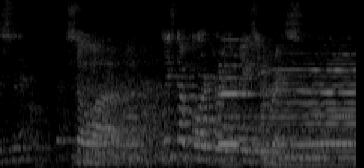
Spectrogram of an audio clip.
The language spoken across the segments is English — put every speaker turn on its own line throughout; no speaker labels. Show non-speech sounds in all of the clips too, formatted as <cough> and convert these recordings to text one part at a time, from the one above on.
sit down. So uh, please come forward during Amazing Grace.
